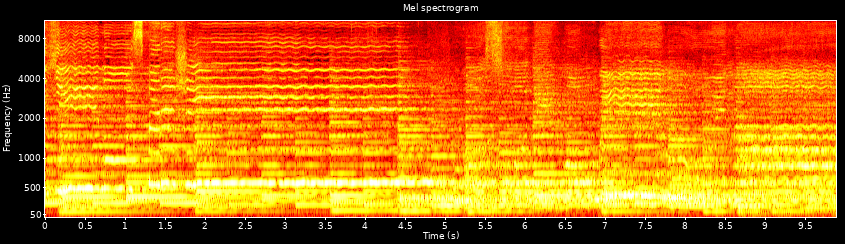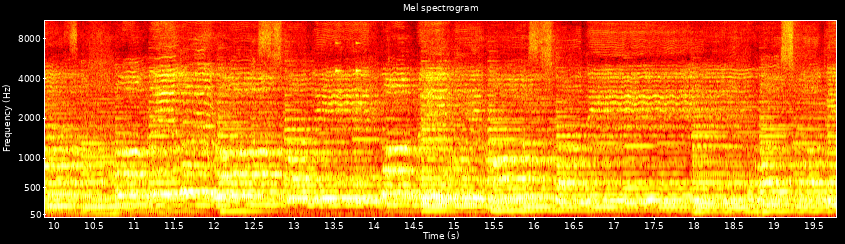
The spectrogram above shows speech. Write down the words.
Україну збережи. Господи, помилуй нас, помилуй, Господи, помилуй, Господи, Господи,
